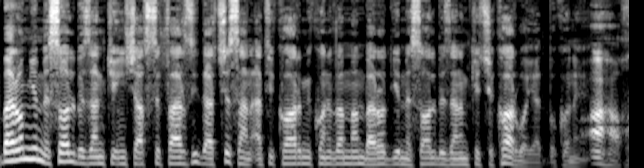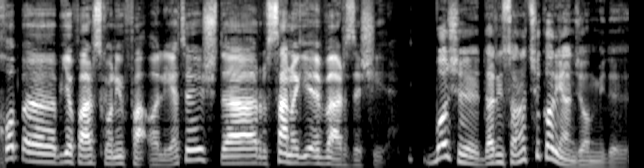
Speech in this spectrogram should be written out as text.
برام یه مثال بزن که این شخص فرضی در چه صنعتی کار می‌کنه و من برات یه مثال بزنم که چه کار باید بکنه. آها خب بیا فرض کنیم فعالیتش در صنایع ورزشیه. باشه در این صنعت چه کاری انجام میده؟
